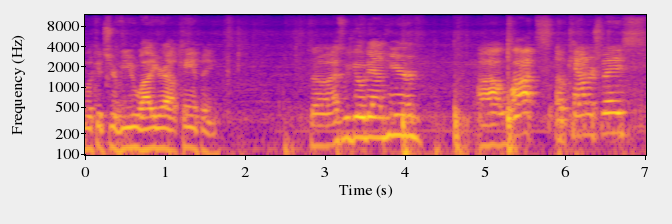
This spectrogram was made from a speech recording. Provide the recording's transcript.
look at your view while you're out camping. So as we go down here, uh, lots of counter space,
